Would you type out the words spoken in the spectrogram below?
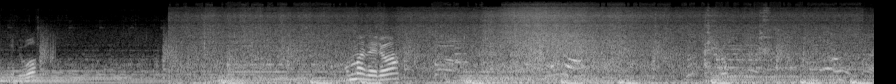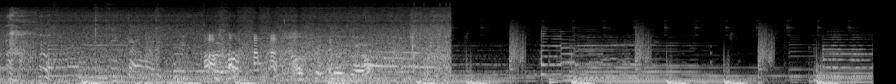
내려와? 엄마 내려와? 않을까요?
